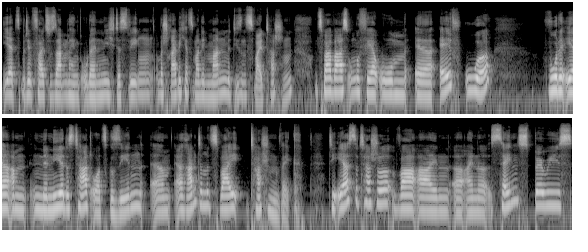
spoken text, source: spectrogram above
jetzt mit dem Fall zusammenhängt oder nicht. Deswegen beschreibe ich jetzt mal den Mann mit diesen zwei Taschen. Und zwar war es ungefähr um äh, 11 Uhr wurde er am, in der Nähe des Tatorts gesehen. Ähm, er rannte mit zwei Taschen weg. Die erste Tasche war ein, äh, eine Sainsbury's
